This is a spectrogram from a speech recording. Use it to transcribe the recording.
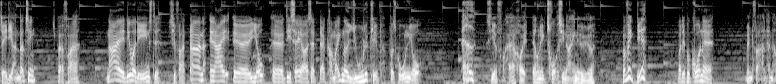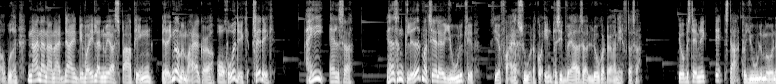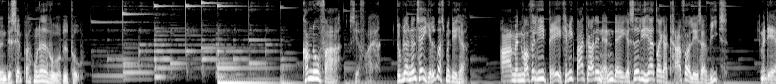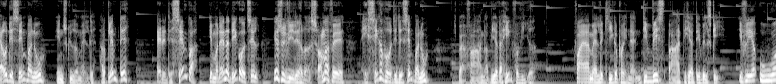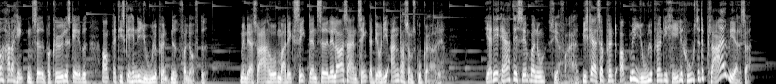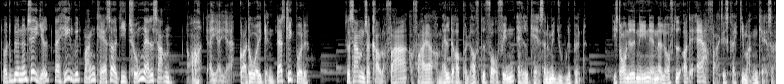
Sagde de andre ting? spørger Freja. Nej, det var det eneste, siger faren. nej, nej øh, jo, øh, de sagde også, at der kommer ikke noget juleklip på skolen i år. Hvad? siger Freja højt, da hun ikke tror sine egne ører. Hvorfor ikke det? Var det på grund af... Men faren han afbryder han. Nej, nej, nej, nej, nej, det var et eller andet med at spare penge. Det havde ikke noget med mig at gøre. Overhovedet ikke. Slet ikke. Ej, altså. Jeg havde sådan glædet mig til at lave juleklip. siger Freja surt og går ind på sit værelse og lukker døren efter sig. Det var bestemt ikke den start på julemåneden december, hun havde håbet på. Kom nu, far, siger Freja. Du bliver nødt til at hjælpe os med det her. Ah, men hvorfor lige i dag? Kan vi ikke bare gøre det en anden dag? Jeg sidder lige her og drikker kaffe og læser avis. Jamen, det er jo december nu, indskyder Malte. Har du glemt det? Er det december? Jamen, hvordan er det gået til? Jeg synes lige, det har været sommerferie. Er I sikre på, at det er december nu? spørger faren og virker helt forvirret. Freja og Malte kigger på hinanden. De vidste bare, at det her det ville ske. I flere uger har der hængt en seddel på køleskabet om, at de skal hente julepynt ned fra loftet. Men deres far har åbenbart ikke set den seddel, eller også har han tænkt, at det var de andre, som skulle gøre det. Ja, det er december nu, siger Freja. Vi skal altså pynte op med julepynt i hele huset. Det plejer vi altså. Og du bliver nødt til at hjælpe. Der er helt vildt mange kasser, og de er tunge alle sammen. Nå, ja, ja, ja. Godt ord igen. Lad os kigge på det. Så sammen så kravler far og Freja og Malte op på loftet for at finde alle kasserne med julepynt. De står nede i den ene ende af loftet, og der er faktisk rigtig mange kasser.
